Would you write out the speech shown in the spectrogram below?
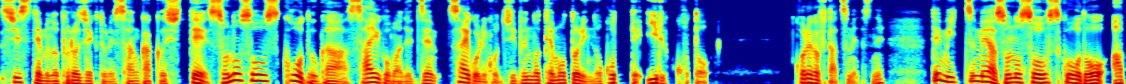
システムのプロジェクトに参画して、そのソースコードが最後まで全、最後にこう自分の手元に残っていること。これが二つ目ですね。で、三つ目はそのソースコードをアッ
